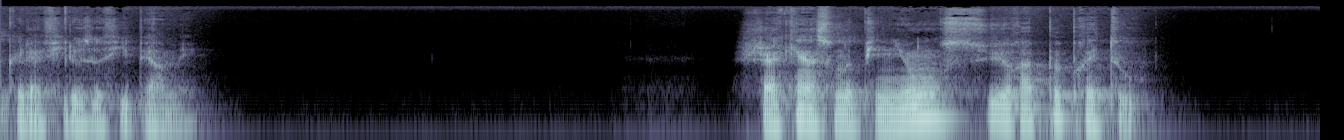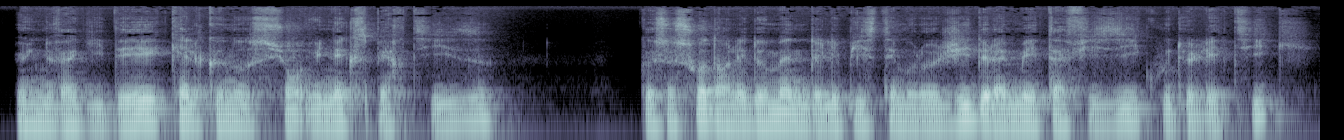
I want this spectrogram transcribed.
Que la philosophie permet. Chacun a son opinion sur à peu près tout. Une vague idée, quelques notions, une expertise, que ce soit dans les domaines de l'épistémologie, de la métaphysique ou de l'éthique,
